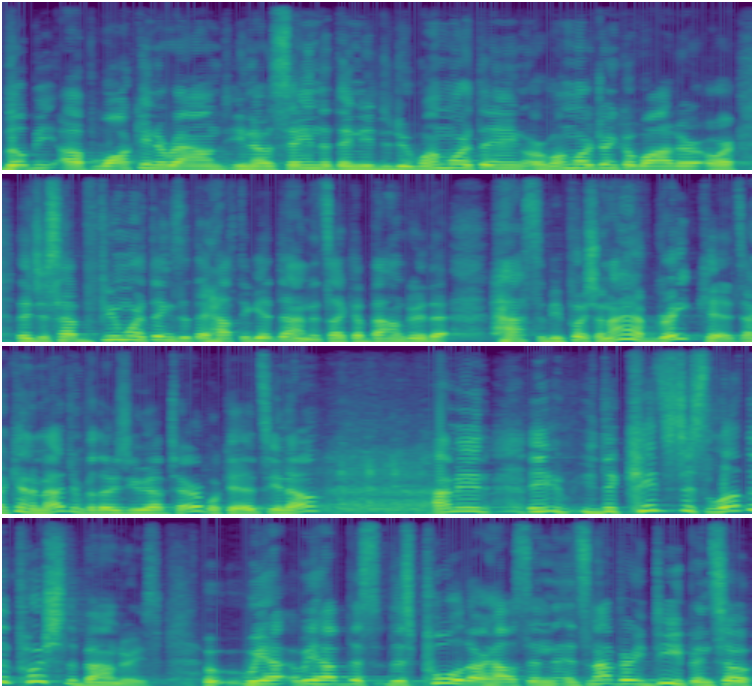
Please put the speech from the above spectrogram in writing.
they'll be up walking around, you know, saying that they need to do one more thing or one more drink of water or they just have a few more things that they have to get done. It's like a boundary that has to be pushed. And I have great kids. I can't imagine for those of you who have terrible kids, you know? I mean, the kids just love to push the boundaries. We, ha- we have this, this pool at our house, and it's not very deep. And so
